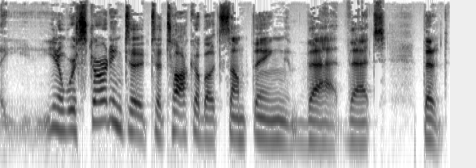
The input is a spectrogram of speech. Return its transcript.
you know, we're starting to, to talk about something that that that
